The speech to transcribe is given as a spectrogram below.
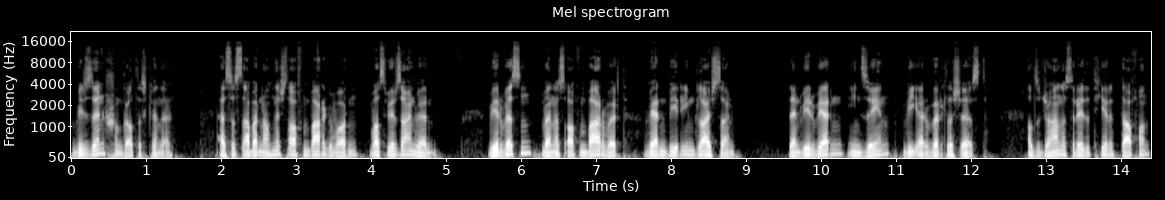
wir sind schon Gottes Kinder. Es ist aber noch nicht offenbar geworden, was wir sein werden. Wir wissen, wenn es offenbar wird, werden wir ihm gleich sein. Denn wir werden ihn sehen, wie er wirklich ist. Also Johannes redet hier davon,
